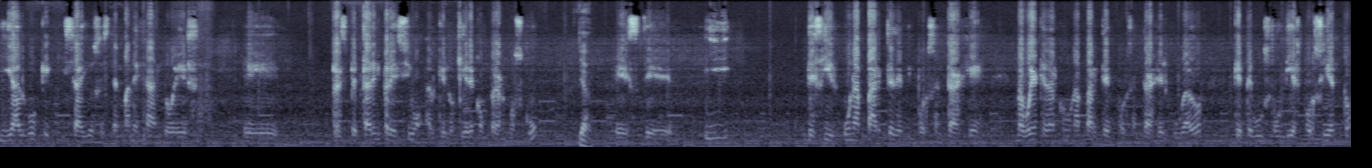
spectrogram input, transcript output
Y algo que quizá ellos estén manejando es eh, respetar el precio al que lo quiere comprar Moscú. Ya. Este, y decir una parte de mi porcentaje, me voy a quedar con una parte del porcentaje del jugador, que te gusta un 10%,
